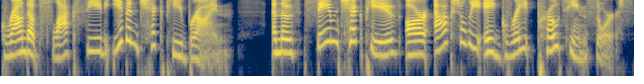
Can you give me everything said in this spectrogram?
ground up flaxseed, even chickpea brine. And those same chickpeas are actually a great protein source.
